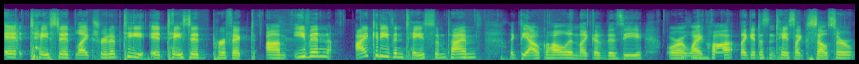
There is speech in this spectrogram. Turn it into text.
it tasted like straight up tea. It tasted perfect. Um, even I could even taste sometimes like the alcohol in like a Vizzy or a White Claw. Like it doesn't taste like seltzer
